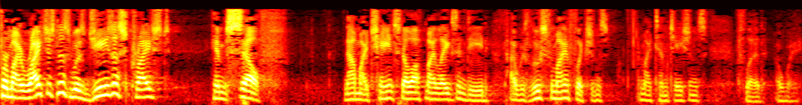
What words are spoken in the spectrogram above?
For my righteousness was Jesus Christ Himself. Now my chains fell off my legs indeed. I was loose from my afflictions, and my temptations fled away.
